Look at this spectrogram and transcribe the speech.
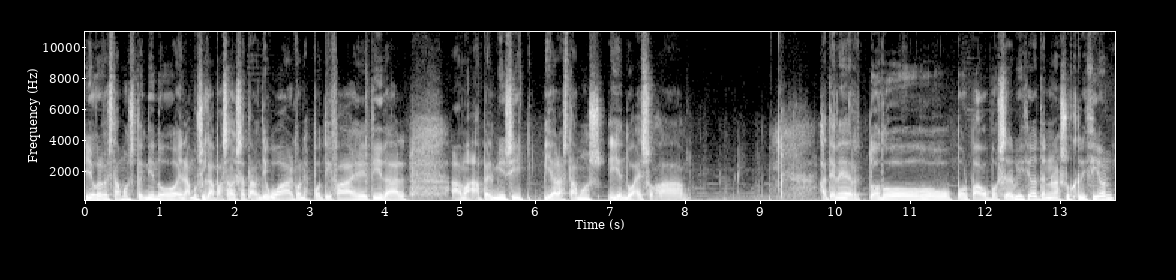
Y yo creo que estamos tendiendo, en la música ha pasado exactamente igual, con Spotify, Tidal, Apple Music, y ahora estamos yendo a eso, a, a tener todo por pago por servicio, tener una suscripción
